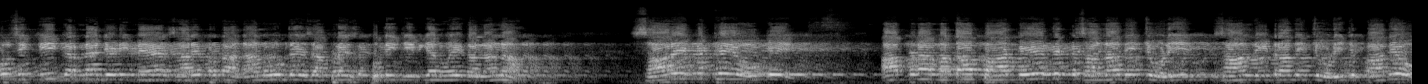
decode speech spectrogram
ਤੁਸੀਂ ਕੀ ਕਰਨਾ ਜਿਹੜੀ ਮੈਂ ਸਾਰੇ ਪ੍ਰਧਾਨਾਂ ਨੂੰ ਤੇ ਆਪਣੇ ਬੁੱਧੀਜੀਵੀਆਂ ਨੂੰ ਇਹ ਗੱਲ ਆਨਾ। ਸਾਰੇ ਇਕੱਠੇ ਹੋ ਕੇ ਆਪਣਾ ਮਤਾ ਪਾ ਕੇ ਤੇ ਕਿਸਾਨਾਂ ਦੀ ਝੋਲੀ, ਕਿਸਾਨ ਲੀਡਰਾਂ ਦੀ ਝੋਲੀ 'ਚ ਪਾ ਦਿਓ।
